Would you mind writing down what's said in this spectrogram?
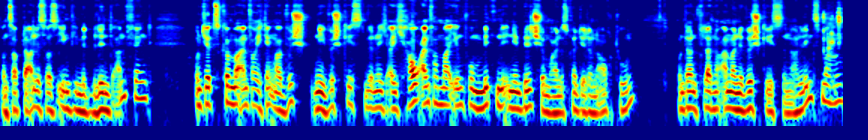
sonst habt ihr alles, was irgendwie mit blind anfängt. Und jetzt können wir einfach, ich denke mal, Wisch, nee, Wischkästen wir nicht. Ich hau einfach mal irgendwo mitten in den Bildschirm rein. Das könnt ihr dann auch tun. Und dann vielleicht noch einmal eine Wischgeste nach links machen.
